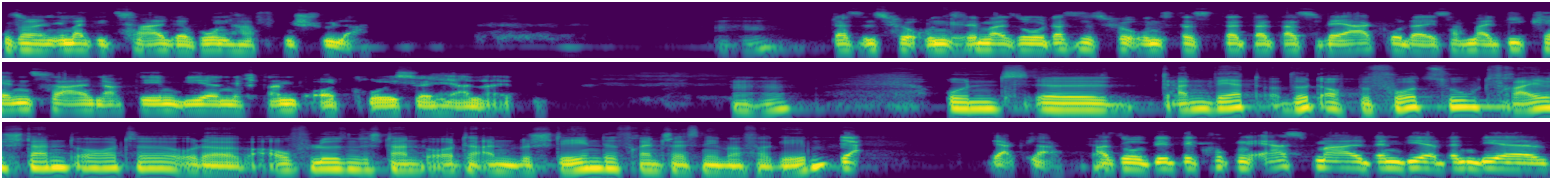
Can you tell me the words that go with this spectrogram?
sondern immer die Zahl der wohnhaften Schüler. Mhm. Das ist für uns okay. immer so, das ist für uns das, das, das Werk oder ich sag mal die Kennzahl, nachdem wir eine Standortgröße herleiten. Mhm. Und äh, dann wird, wird auch bevorzugt freie Standorte oder auflösende Standorte an bestehende Franchise-Nehmer vergeben? Ja, ja klar. Also wir, wir gucken erstmal, wenn wir, wenn wir,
